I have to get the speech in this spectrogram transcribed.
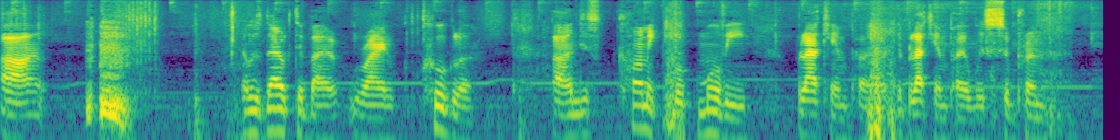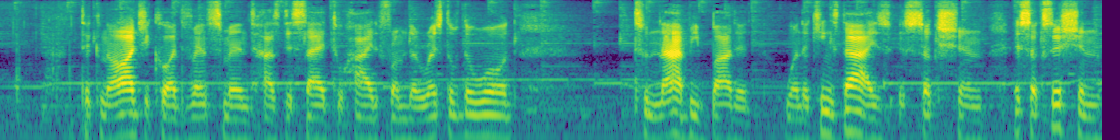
Uh, it was directed by Ryan Coogler. Uh, and this comic book movie, Black Empire, the Black Empire with supreme technological advancement, has decided to hide from the rest of the world to not be bothered. When the king dies, a succession, a succession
